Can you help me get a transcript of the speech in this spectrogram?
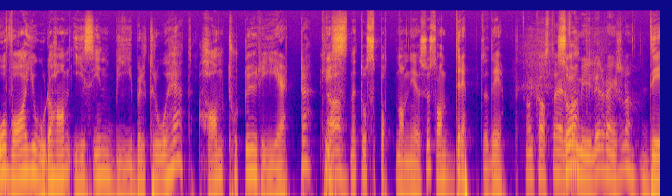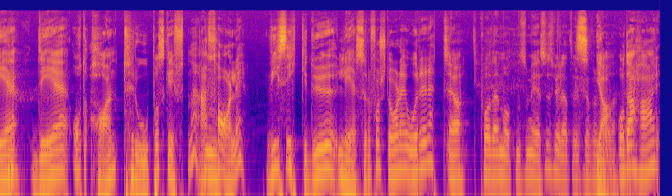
og hva gjorde han i sin bibeltrohet? Han torturerte kristne til å spotte navnet Jesus, han drepte de. Han kasta hele Så- familier i fengsel, da. Det, det å ha en tro på Skriftene er farlig, hvis ikke du leser og forstår det ordet rett. Ja, På den måten som Jesus vil at vi skal forstå Ja, det. og det er her,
